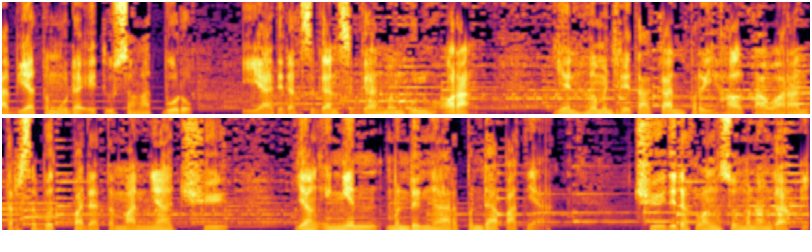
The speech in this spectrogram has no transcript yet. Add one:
Tabiat pemuda itu sangat buruk. Ia tidak segan-segan membunuh orang. Yen He menceritakan perihal tawaran tersebut pada temannya Chu yang ingin mendengar pendapatnya. Chu tidak langsung menanggapi.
